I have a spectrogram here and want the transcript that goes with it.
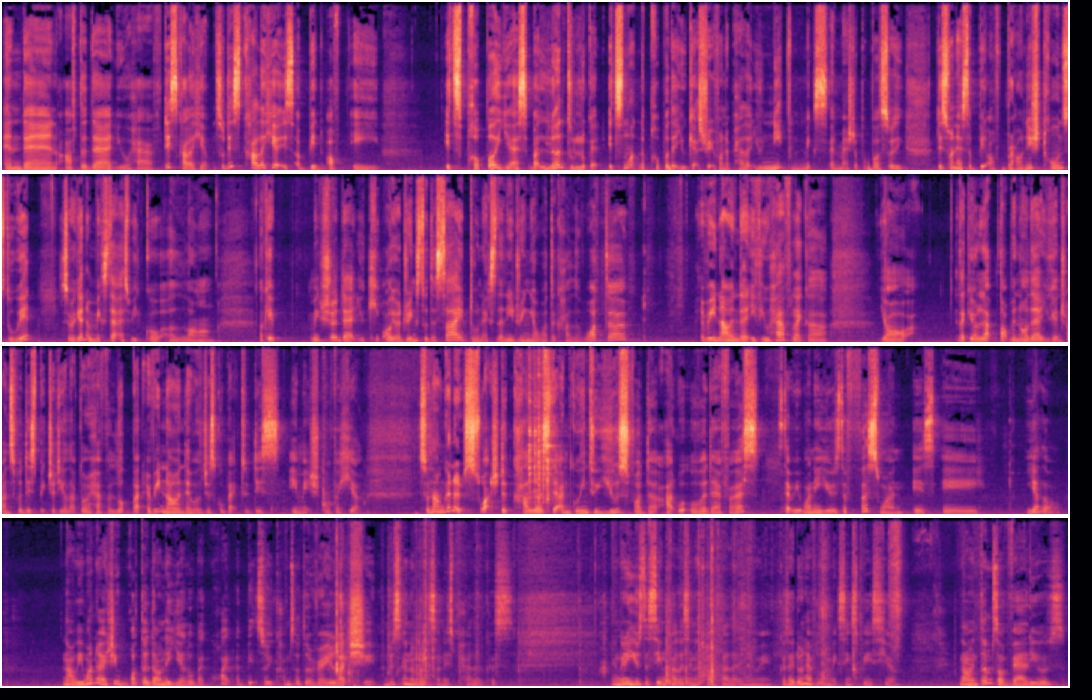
and then after that you have this color here. So this color here is a bit of a it's purple yes but learn to look at it's not the purple that you get straight from the palette. You need to mix and match the purple. So this one has a bit of brownish tones to it. So we're going to mix that as we go along. Okay make sure that you keep all your drinks to the side. Don't accidentally drink your watercolor water. Every now and then if you have like a your like your laptop and all that you can transfer this picture to your laptop and have a look but every now and then we'll just go back to this image over here. So now I'm going to swatch the colors that I'm going to use for the artwork over there first. That we want to use the first one is a yellow. Now we want to actually water down the yellow by quite a bit so it comes out to a very light shade. I'm just going to mix on this palette because I'm going to use the same colors in the 12 palette anyway because I don't have a lot of mixing space here now in terms of values,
